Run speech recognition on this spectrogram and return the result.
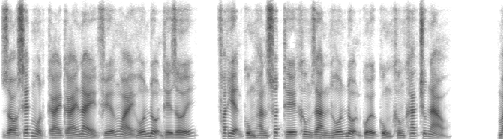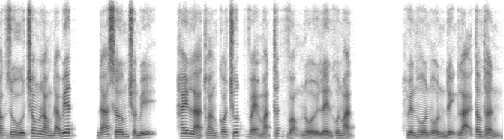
do xét một cái cái này phía ngoài hỗn độn thế giới, phát hiện cùng hắn xuất thế không gian hỗn độn cuối cùng không khác chút nào. Mặc dù trong lòng đã biết, đã sớm chuẩn bị, hay là thoáng có chút vẻ mặt thất vọng nổi lên khuôn mặt. Huyền hồn ổn định lại tâm thần,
